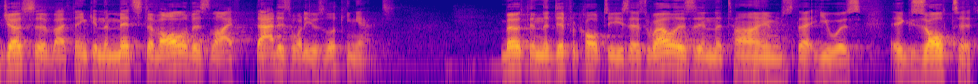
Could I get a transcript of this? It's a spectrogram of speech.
Joseph, I think, in the midst of all of his life, that is what he was looking at. Both in the difficulties as well as in the times that he was exalted.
